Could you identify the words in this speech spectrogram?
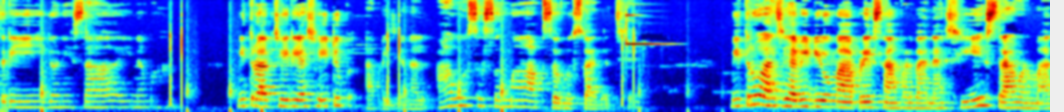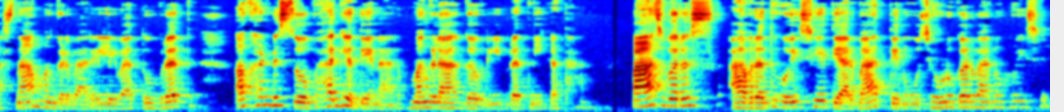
શ્રી ગણેશાય નમઃ. મિત્રો, આપ જોઈ રહ્યા છો યુટ્યુબ આપણી ચેનલ આવો સત્સંગમાં આપ સૌનું સ્વાગત છે. મિત્રો, આજે આ વિડીયોમાં આપણે સાંભળવાના છીએ શ્રાવણ માસના મંગળવારે લેવાતું વ્રત, અખંડ સૌભાગ્ય દેનાર મંગળા ગૌરી વ્રતની કથા. પાંચ વર્ષ આ વ્રત હોય છે, ત્યારબાદ તેનું ઉજવણું કરવાનું હોય છે.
